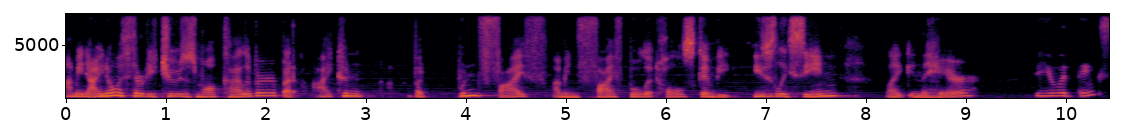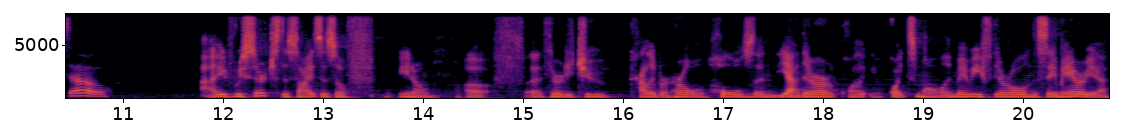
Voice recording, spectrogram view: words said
I mean, I know a 32 is a small caliber, but I couldn't, wouldn't five, I mean, five bullet holes can be easily seen, like in the hair? You would think so. I researched the sizes of, you know, of uh, 32 caliber hurl holes, and yeah, they are quite quite small. And maybe if they're all in the same area,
